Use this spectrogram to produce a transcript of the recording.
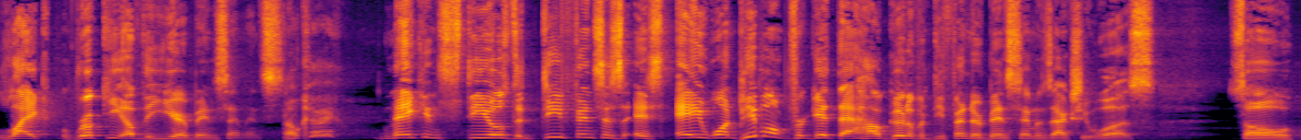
like Rookie of the Year. Ben Simmons Okay. making steals. The defense is, is A1. People forget that how good of a defender Ben Simmons actually was. So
